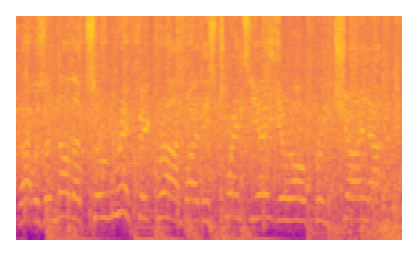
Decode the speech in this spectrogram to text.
That was another terrific run by this 28-year-old from China.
